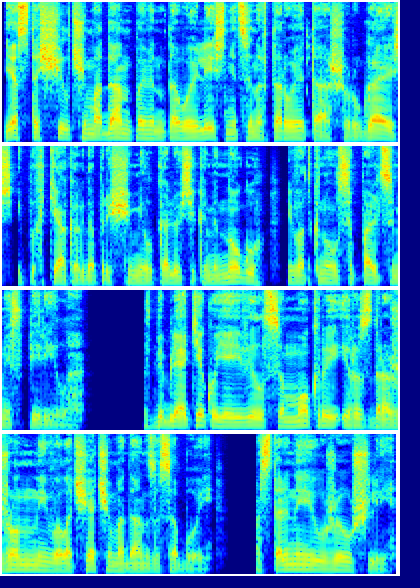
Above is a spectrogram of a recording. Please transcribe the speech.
Я стащил чемодан по винтовой лестнице на второй этаж, ругаясь и пыхтя, когда прищемил колесиками ногу и воткнулся пальцами в перила. В библиотеку я явился мокрый и раздраженный, волоча чемодан за собой — Остальные уже ушли.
